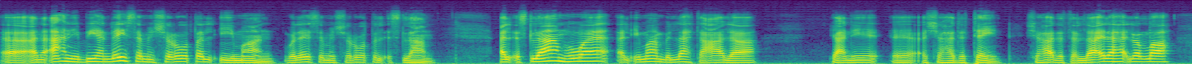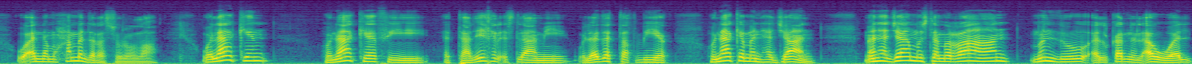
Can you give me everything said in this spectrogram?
آه، أنا أعني بها ليس من شروط الإيمان وليس من شروط الإسلام. الإسلام هو الإيمان بالله تعالى يعني الشهادتين شهادة لا إله إلا الله وأن محمد رسول الله. ولكن هناك في التاريخ الإسلامي ولدى التطبيق هناك منهجان منهجان مستمران منذ القرن الأول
